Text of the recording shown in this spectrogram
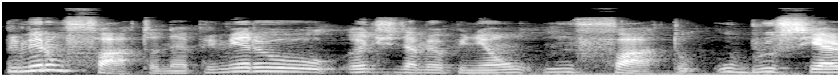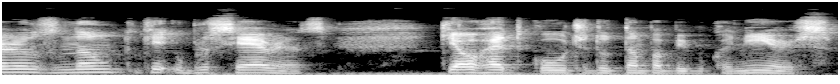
primeiro um fato, né? Primeiro, antes da minha opinião, um fato. O Bruce Arians não, que, o Bruce Arians, que é o head coach do Tampa Bay Buccaneers,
